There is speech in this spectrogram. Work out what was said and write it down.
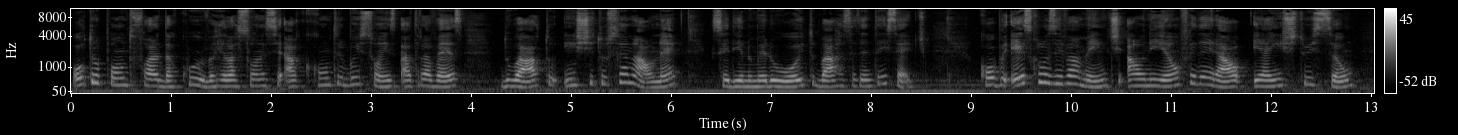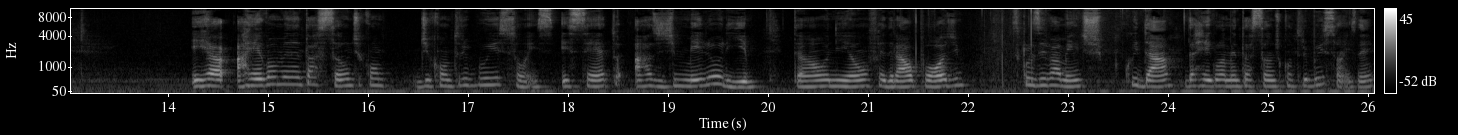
Outro ponto fora da curva relaciona-se a contribuições através do ato institucional, né? Que seria número 8/77. Coube exclusivamente à União Federal e à instituição e a, a regulamentação de, de contribuições, exceto as de melhoria. Então, a União Federal pode exclusivamente cuidar da regulamentação de contribuições, né?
